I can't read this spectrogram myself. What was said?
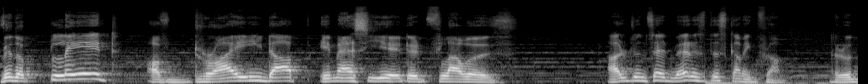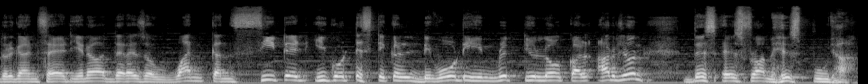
with a plate of dried up, emaciated flowers. Arjun said, Where is this coming from? Rudragan said, You know, there is a one conceited, egotistical devotee in Mrityulok called Arjun. This is from his puja.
